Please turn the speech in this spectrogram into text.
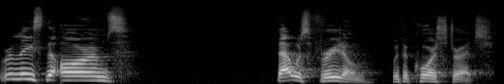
Release the arms. That was freedom with a core stretch.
